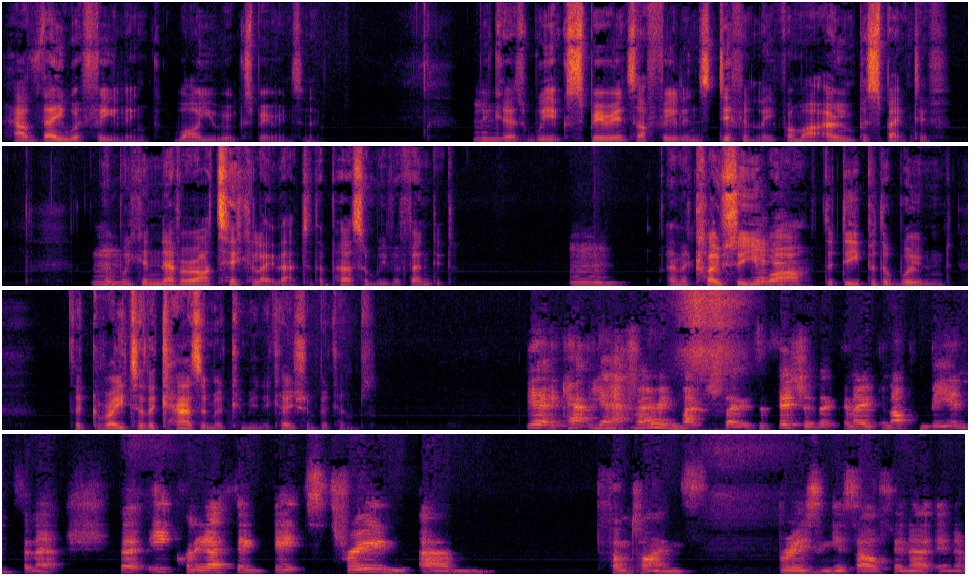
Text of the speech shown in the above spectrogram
how they were feeling while you were experiencing it Mm. because we experience our feelings differently from our own perspective and Mm. we can never articulate that to the person we've offended Mm. and the closer you Yeah. are the deeper the wound the greater the chasm of communication becomes Yeah, it can, yeah, very much so. It's a fissure that can open up and be infinite. But equally, I think it's through um, sometimes bruising yourself in a in a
